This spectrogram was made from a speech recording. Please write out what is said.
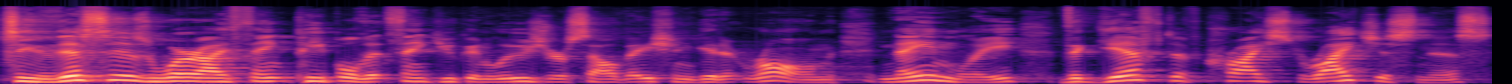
See, this is where I think people that think you can lose your salvation get it wrong. Namely, the gift of Christ's righteousness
